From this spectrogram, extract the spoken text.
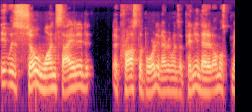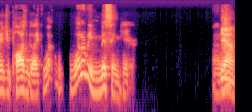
it was so one-sided across the board in everyone's opinion that it almost made you pause and be like, what what are we missing here? Don't know. Yeah.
